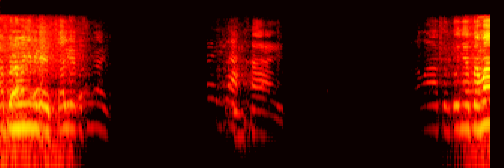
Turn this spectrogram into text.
Apa namanya nih, guys? Kali Sama tentunya sama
